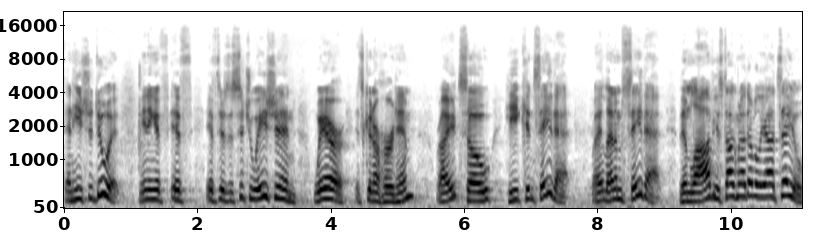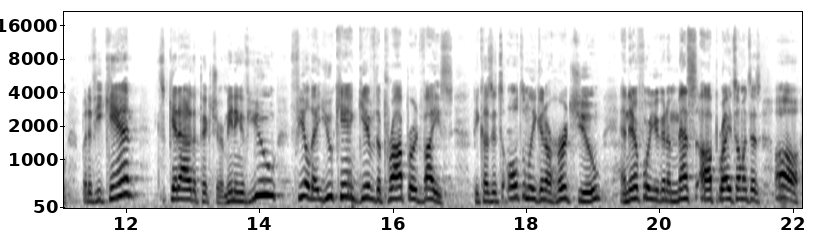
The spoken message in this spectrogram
then he should do it. Meaning, if, if if there's a situation where it's going to hurt him, right? So he can say that, right? Let him say that. Vimlav, he's talking about But if he can't, get out of the picture. Meaning, if you feel that you can't give the proper advice because it's ultimately going to hurt you, and therefore you're going to mess up, right? Someone says, "Oh,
